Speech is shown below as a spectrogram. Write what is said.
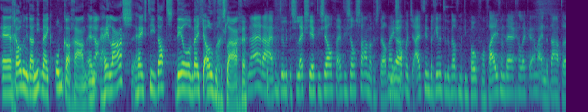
En Groningen daar niet mee om kan gaan. En Ja. helaas heeft hij dat deel een beetje overgeslagen. Nee, nou, hij heeft natuurlijk de selectie heeft hij zelf, heeft hij zelf samengesteld. Nee, ik Ja. snap wat je, hij heeft in het begin natuurlijk wel met die boog van vijf en dergelijke. Maar inderdaad, eh,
